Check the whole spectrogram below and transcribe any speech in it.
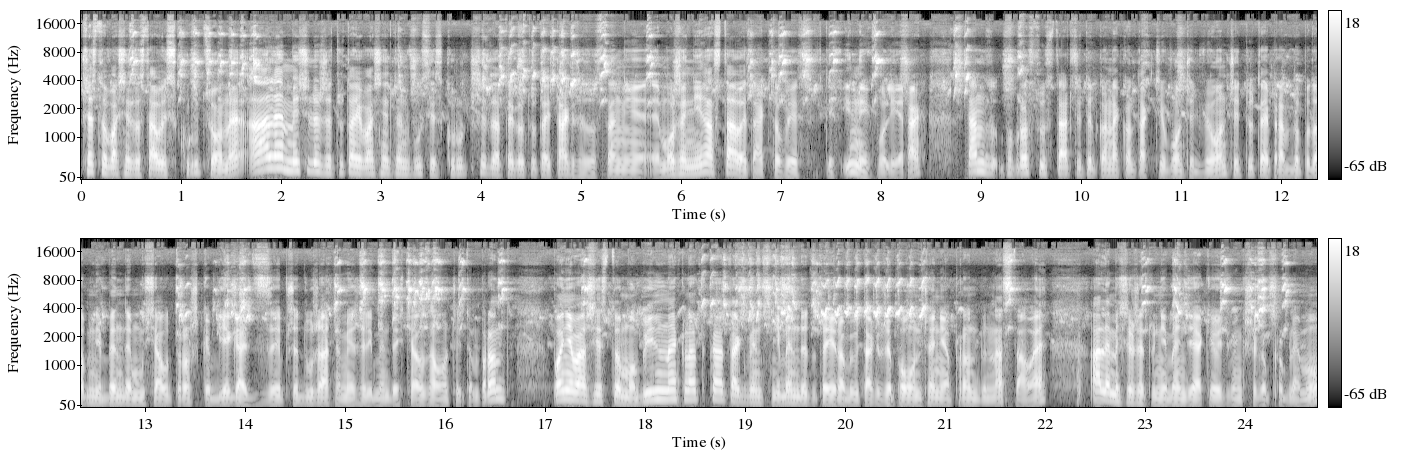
przez to właśnie zostały skrócone, ale myślę, że tutaj właśnie ten wóz jest krótszy, dlatego tutaj także zostanie, e, może nie na stałe tak, to jest w tych innych wolierach. Tam po prostu starczy tylko na kontakcie włączyć, wyłączyć. Tutaj prawdopodobnie będę musiał troszkę biegać z przedłużaczem, jeżeli będę chciał załączyć ten prąd, ponieważ jest to mobilna klatka, tak więc nie będę tutaj robił także połączenia prądu na stałe, ale myślę, że tu nie będzie jakiegoś większego problemu.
